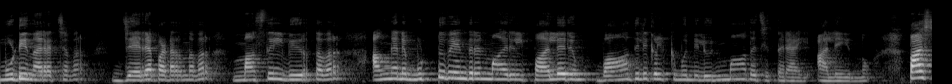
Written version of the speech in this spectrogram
മുടി നരച്ചവർ ജര പടർന്നവർ മസിൽ വീർത്തവർ അങ്ങനെ മുട്ടുവേന്ദ്രന്മാരിൽ പലരും വാതിലുകൾക്ക് മുന്നിൽ ഉന്മാദ ഉന്മാദചിത്തരായി അലയുന്നു. പശ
